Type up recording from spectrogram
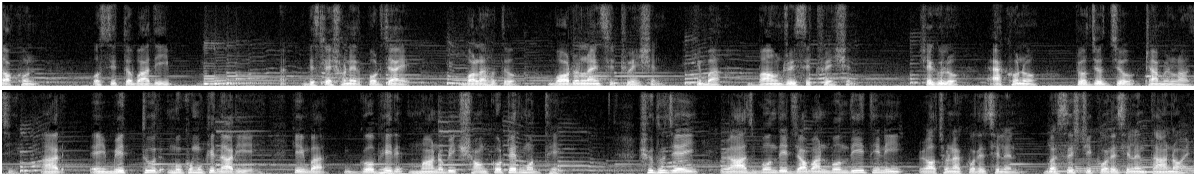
তখন অস্তিত্ববাদী বিশ্লেষণের পর্যায়ে বলা হতো বর্ডারলাইন সিচুয়েশন কিংবা বাউন্ডারি সিচুয়েশন সেগুলো এখনও প্রযোজ্য টার্মিনোলজি আর এই মৃত্যুর মুখোমুখি দাঁড়িয়ে কিংবা গভীর মানবিক সংকটের মধ্যে। শুধু যেই রাজবন্দির জবানবন্দি তিনি রচনা করেছিলেন বা সৃষ্টি করেছিলেন তা নয়।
